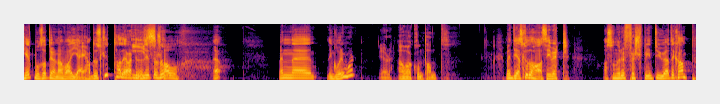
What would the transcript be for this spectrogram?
helt motsatt hjørne av hva jeg hadde skutt. hadde jeg vært i den situasjonen. Ja. Men eh, den går i mål. Gjør det. Han var kontant. Men det skal du ha, Sivert. Altså Når du først blir intervjua etter kamp,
